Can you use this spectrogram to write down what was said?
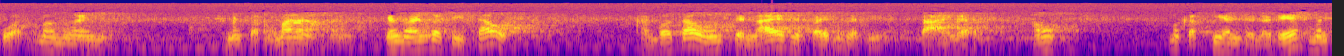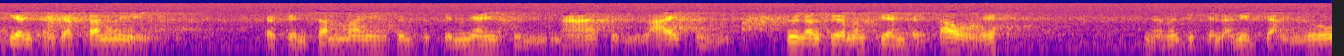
ปวดมาเมื่อยมันก็มากยังไงมันก็สีเศร้าขันพอเศร้ามันเป็นไรคือไปมันก็สีตายแล้วเอ้ามันก็เปลี่ยนแต่ละเด็กมันเปลี่ยนแต่จากจำนี่ไปเป็นจำไม่เป็นเป็นใหญ่ขึ้นหนาขึ้นร้ายขึ้น คือหลังเสือมันเปลี่ยนแต่เศร้าเลยเนี่ยมันจิตเป็นอนิจจังรู้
